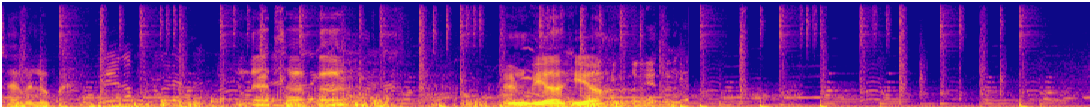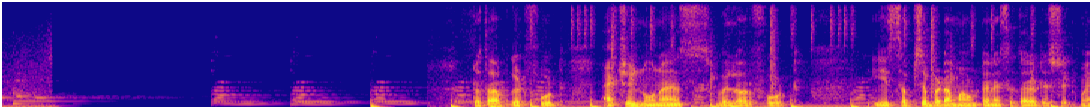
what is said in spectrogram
Just have a look. That's our car. And we are here. Pratapgarh fort actually known as Vellore fort ये सबसे बड़ा माउंटेन है सतारा डिस्ट्रिक्ट में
